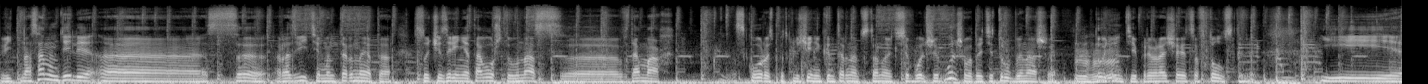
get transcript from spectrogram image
Ведь на самом деле э, с развитием интернета, с точки зрения того, что у нас э, в домах скорость подключения к интернету становится все больше и больше, вот эти трубы наши угу. тоненькие превращаются в толстые. И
